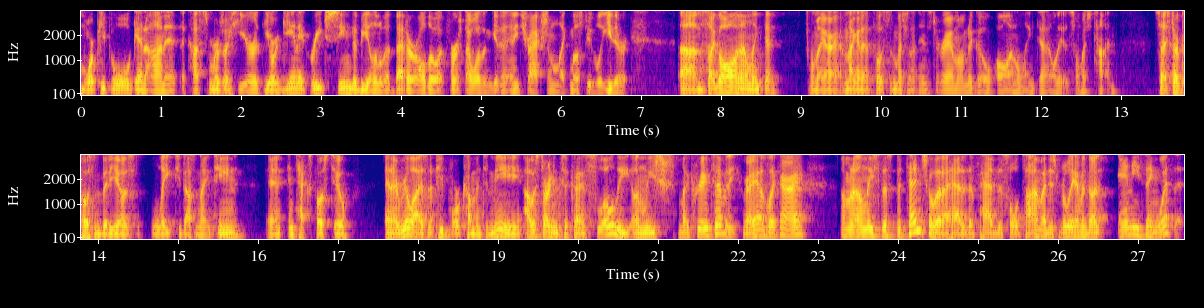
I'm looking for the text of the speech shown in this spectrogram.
More people will get on it. The customers are here. The organic reach seemed to be a little bit better, although at first I wasn't getting any traction like most people either. Um, so I go all in on LinkedIn. I'm like, all right, I'm not going to post as much on Instagram. I'm going to go all in on LinkedIn. I only had so much time. So I start posting videos late 2019 and in text post too. And I realized that people were coming to me. I was starting to kind of slowly unleash my creativity, right? I was like, all right, I'm going to unleash this potential that I had have had this whole time. I just really haven't done anything with it.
